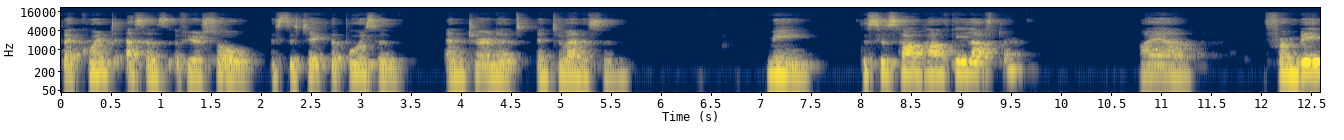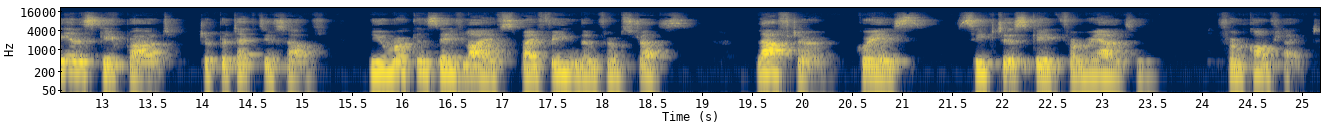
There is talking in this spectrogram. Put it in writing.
The quintessence of your soul is to take the poison and turn it into medicine. Me, this is how healthy laughter? I am. From being an escape route to protect yourself, humor can save lives by freeing them from stress. Laughter, grace, seek to escape from reality, from conflict.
